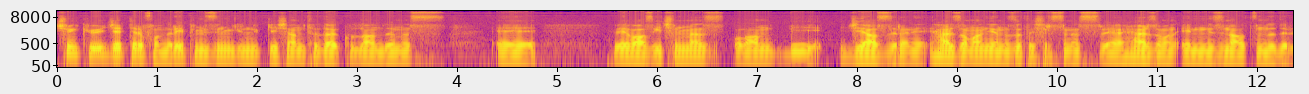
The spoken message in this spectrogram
Çünkü cep telefonları hepimizin günlük yaşantıda kullandığımız eee, ve vazgeçilmez olan bir cihazdır. Hani her zaman yanınıza taşırsınız veya her zaman elinizin altındadır.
